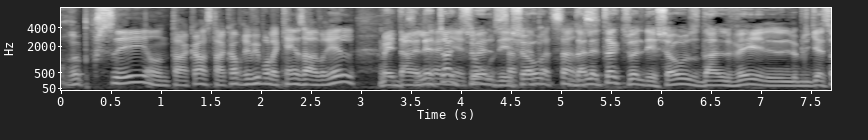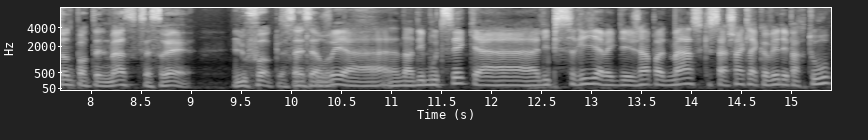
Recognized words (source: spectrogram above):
repousser? On est encore, c'est encore prévu pour le 15 avril. Mais dans l'état actuel des choses, dans l'état actuel des choses, d'enlever l'obligation de porter le masque, ça serait loufoque, là, sincèrement. Trouver dans des boutiques, à l'épicerie avec des gens pas de masque, sachant que la COVID est partout.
